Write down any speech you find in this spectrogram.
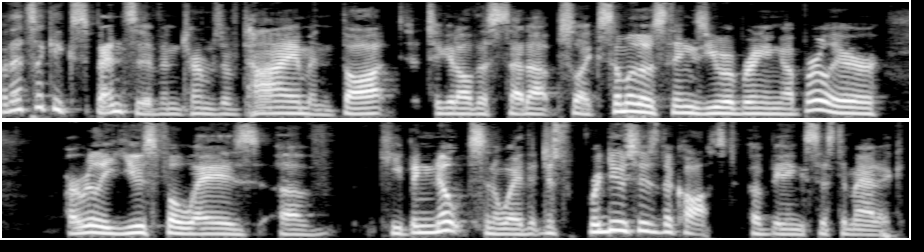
but that's like expensive in terms of time and thought to get all this set up. So like some of those things you were bringing up earlier are really useful ways of keeping notes in a way that just reduces the cost of being systematic.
